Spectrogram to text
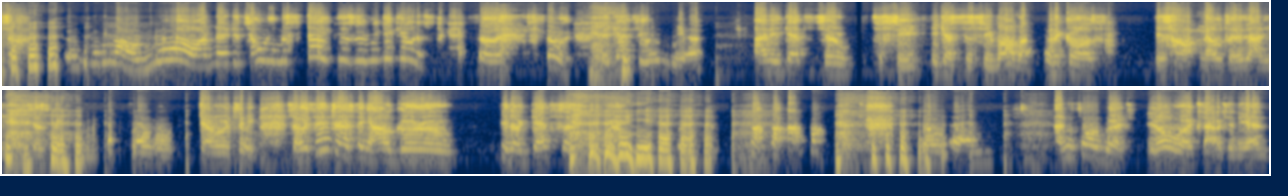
So, oh no, I made a total mistake. This is ridiculous. So, so they get to India and he gets to, to see, he gets to see Baba. And of course, his heart melted and he just devotee. So it's interesting how Guru, you know, gets us. yeah. so, um, and it's all good. It all works out in the end.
